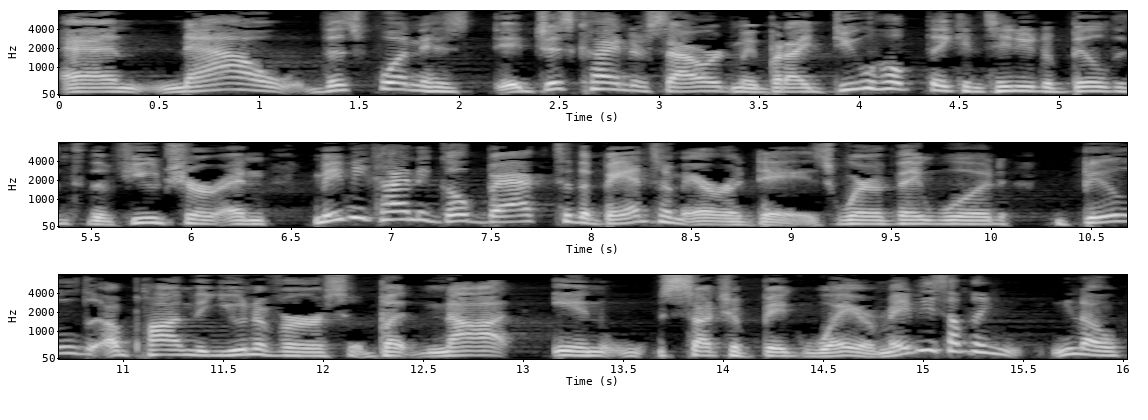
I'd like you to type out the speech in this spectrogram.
And now this one has, it just kind of soured me, but I do hope they continue to build into the future and maybe kind of go back to the Bantam era days where they would build upon the universe, but not in such a big way, or maybe something, you know,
